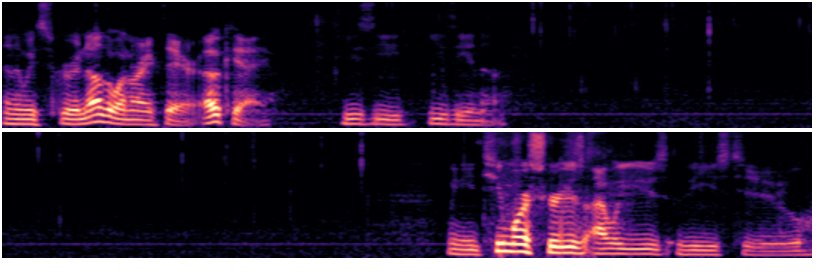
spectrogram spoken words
And then we screw another one right there. Okay, easy, easy enough. We need two more screws. I will use these two.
